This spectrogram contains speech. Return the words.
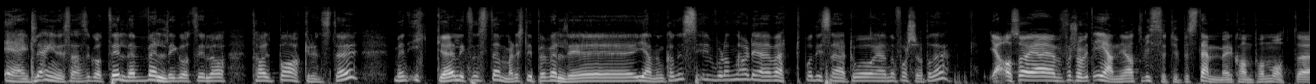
egentlig egner seg så godt til. Det er veldig godt til å ta et bakgrunnsstøy, men ikke liksom stemmer det slipper veldig gjennom. Kan du si, Hvordan har det vært på disse her to? Er det noe forskjell på det? Ja, altså Jeg er for så vidt enig i at visse typer stemmer kan på en måte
